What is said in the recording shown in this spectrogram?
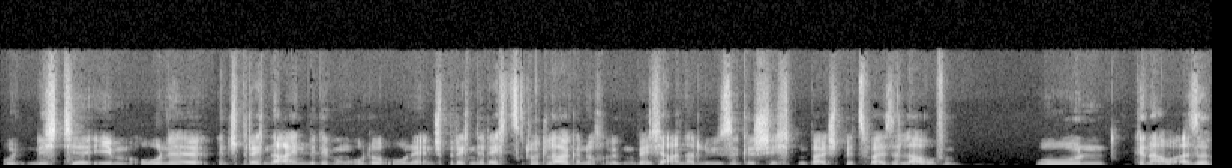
und nicht hier eben ohne entsprechende Einwilligung oder ohne entsprechende Rechtsgrundlage noch irgendwelche Analysegeschichten beispielsweise laufen. Und genau, also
